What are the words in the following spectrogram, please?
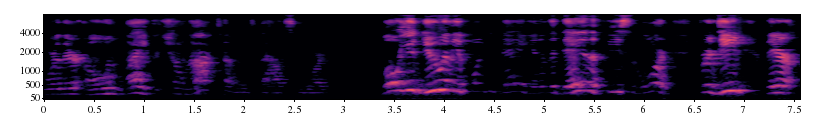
for their own life. It shall not come into the house of the Lord. What will you do in the appointed day, and in the day of the feast of the Lord? For indeed they are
